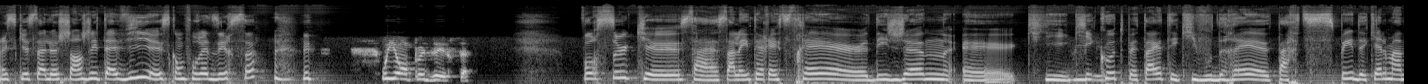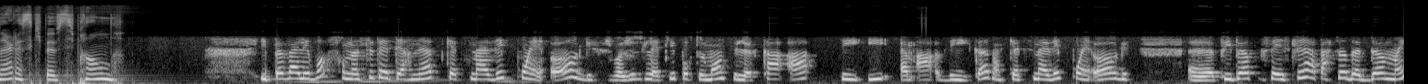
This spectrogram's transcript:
Est-ce que ça a changé ta vie? Est-ce qu'on pourrait dire ça? oui, on peut dire ça. Pour ceux que ça, ça l'intéresserait, euh, des jeunes euh, qui, qui écoutent peut-être et qui voudraient euh, participer, de quelle manière est-ce qu'ils peuvent s'y prendre? Ils peuvent aller voir sur notre site internet katimavik.org. Je vais juste l'appeler pour tout le monde. C'est le K-A C-I-M-A-V-I-K, donc katimavik.org. Euh, puis ils peuvent s'inscrire à partir de demain.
